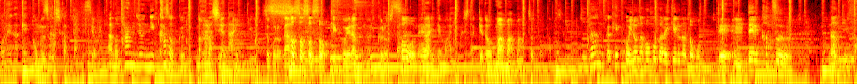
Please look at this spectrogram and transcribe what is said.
これが結構難しかったんですよ。あの単純に家族の話じゃないっていうところが、そうそうそうそう結構選ぶのに苦労したそうね題でもありましたけど、まあまあまあちょっとなんか結構いろんな方向からいけるなと思って、うん。でかつなんていうか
